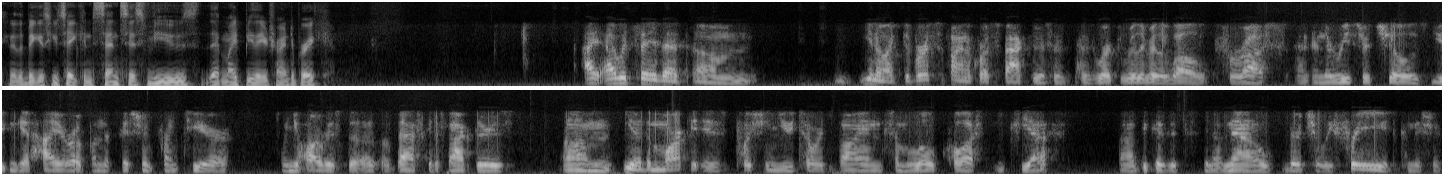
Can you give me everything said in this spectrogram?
you know the biggest you'd say consensus views that might be that you're trying to break? I, I would say that um, you know, like diversifying across factors has, has worked really, really well for us. And, and the research shows you can get higher up on the efficient frontier when you harvest a, a basket of factors. Um, you know, the market is pushing you towards buying some low cost ETF uh, because it's, you know, now virtually free, it's commission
